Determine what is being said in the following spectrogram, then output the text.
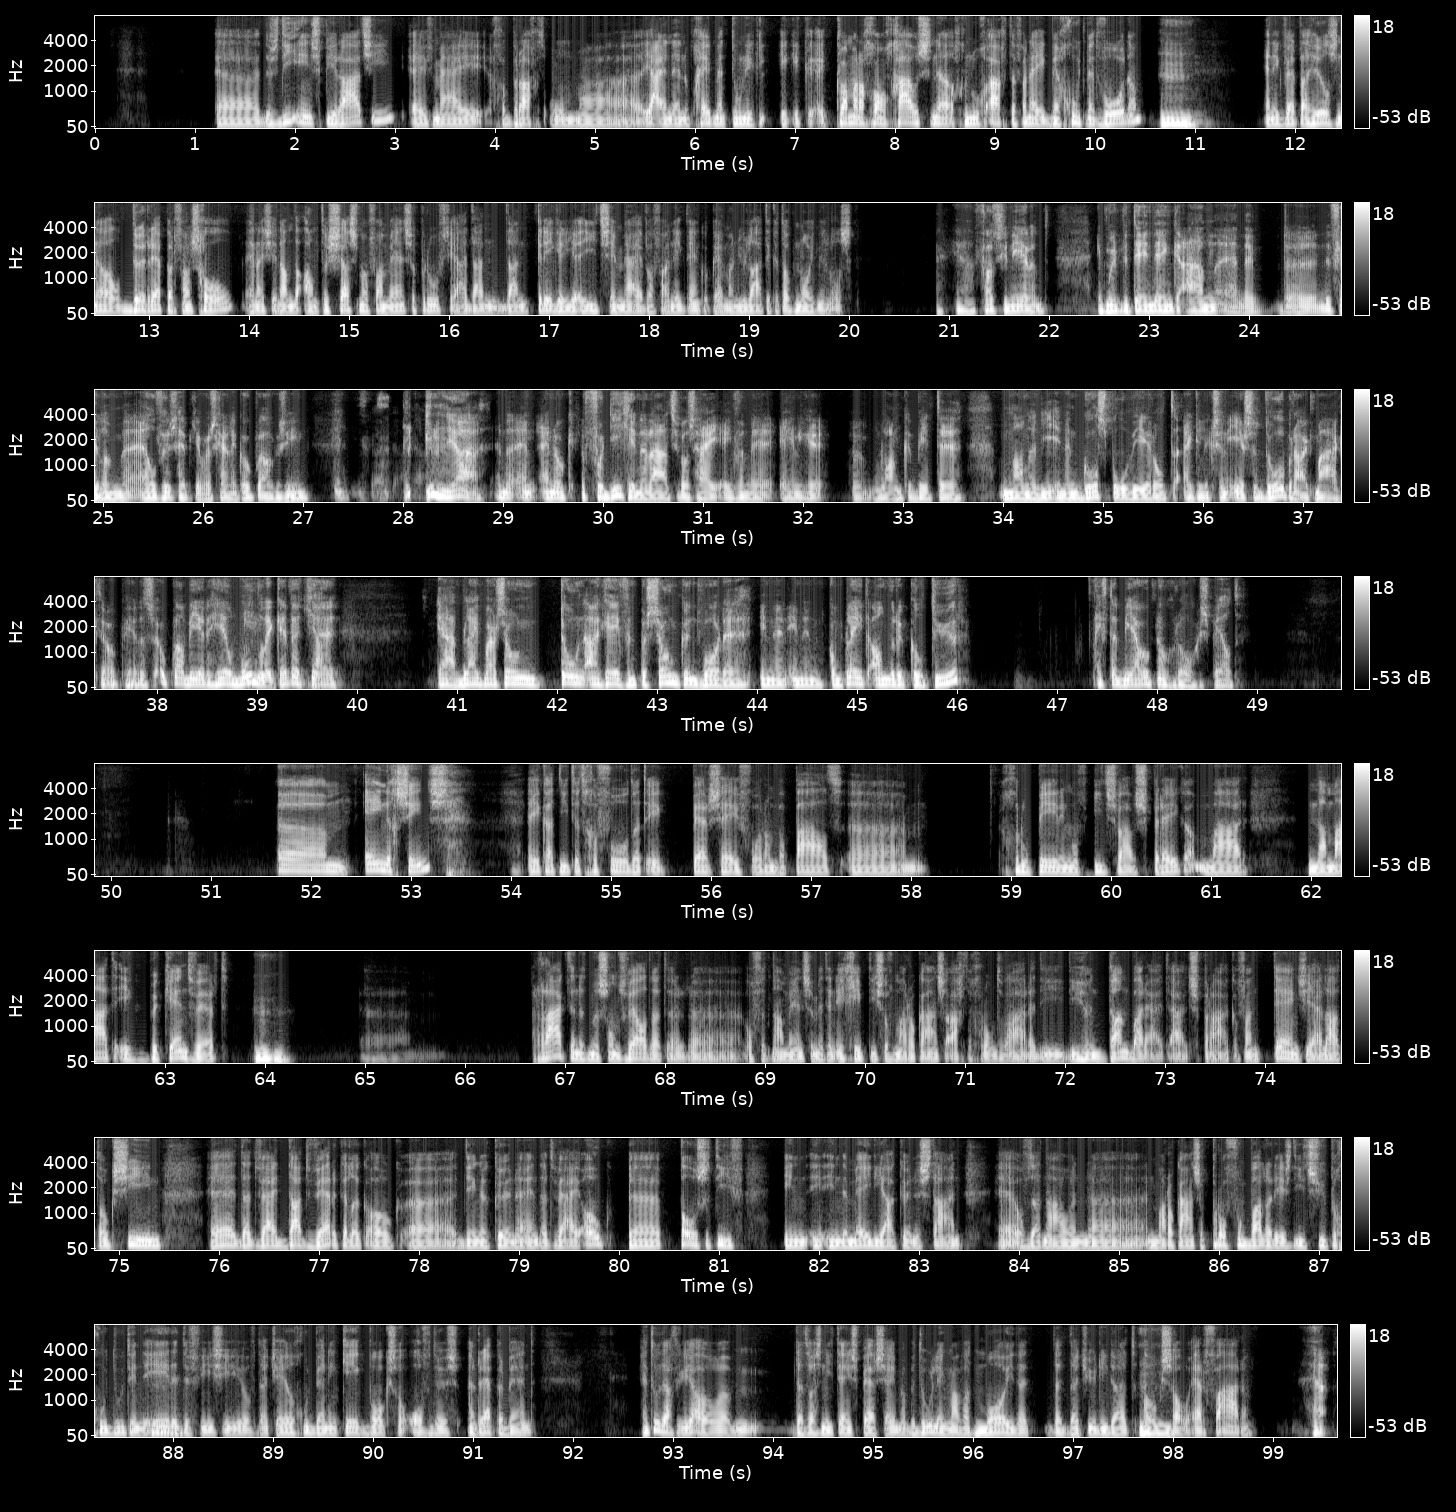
Eh, dus die inspiratie heeft mij gebracht om. eh, ja, en, en op een gegeven moment toen ik, ik, ik, ik kwam er gewoon gauw snel genoeg achter van hé, ik ben goed met woorden. Hmm. En ik werd al heel snel de rapper van school. En als je dan de enthousiasme van mensen proeft, ja, dan, dan trigger je iets in mij waarvan ik denk, oké, maar nu laat ik het ook nooit meer los. Ja, fascinerend. Ik moet meteen denken aan eh, de, de, de film Elvis, heb je waarschijnlijk ook wel gezien. Ja, en, en, en ook voor die generatie was hij een van de enige eh, blanke, witte mannen die in een gospelwereld eigenlijk zijn eerste doorbraak maakte. Ook weer. Dat is ook wel weer heel wonderlijk, hè? dat je Ja. ja. blijkbaar zo'n toonaangevend persoon kunt worden in een, in een compleet andere cultuur. Heeft dat bij jou ook nog een rol gespeeld? Ehm, enigszins. Ik had niet het gevoel dat ik per se voor een bepaald ehm, groepering of iets wou spreken. Maar naarmate ik bekend werd, raakte het me soms wel dat er, eh, of het nou mensen met een Egyptische of Marokkaanse achtergrond waren, die, die hun dankbaarheid uitspraken. Van thanks, jij laat ook zien hè, dat wij daadwerkelijk ook eh, dingen kunnen en dat wij ook eh, positief in, in, in de media kunnen staan. Of dat nou een, eh, een Marokkaanse profvoetballer is die het supergoed doet in de eredivisie, of dat je heel goed bent in kickboksen, of dus een rapper bent. En toen dacht ik, joh, ehm, dat was niet eens per se mijn bedoeling, maar wat mooi dat, dat, dat jullie dat ook zo ervaren. Ja.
